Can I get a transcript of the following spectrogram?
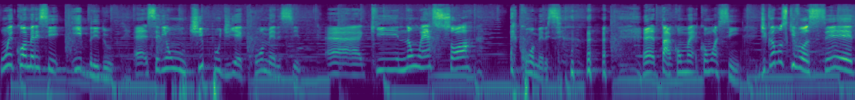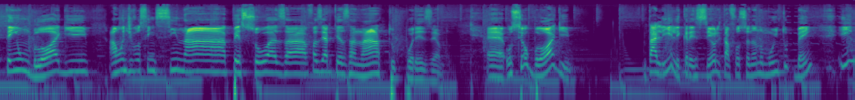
Um e-commerce híbrido é, seria um tipo de e-commerce é, que não é só e-commerce. é, tá, como, é, como assim? Digamos que você tem um blog onde você ensina pessoas a fazer artesanato, por exemplo. É, o seu blog tá ali, ele cresceu, ele tá funcionando muito bem. E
